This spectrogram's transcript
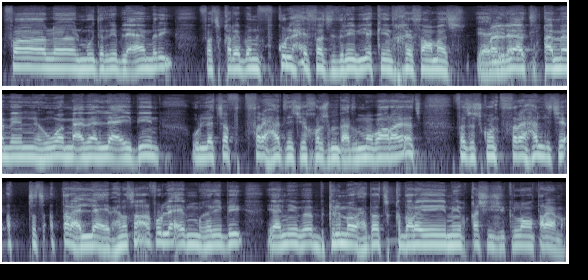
فالمدرب العامري فتقريبا في كل حصة تدريبية كاين خصامات. يعني لا. تلقى ما بين هو مع بين اللاعبين ولا حتى في التصريحات اللي تيخرج من بعد المباريات فتتكون التصريحات اللي تتأثر على اللاعب. حنا تنعرفوا اللاعب المغربي يعني بكلمة واحدة تقدر ما يبقاش يجيك l'entraînement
